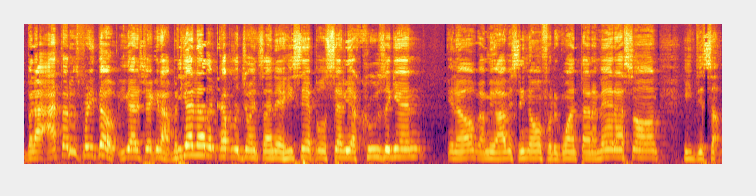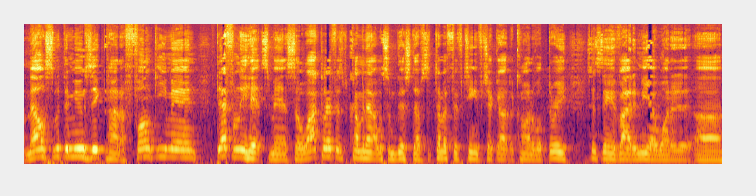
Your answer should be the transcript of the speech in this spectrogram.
but I, I, thought it was pretty dope. You got to check it out. But he got another couple of joints on there. He sampled Celia Cruz again. You know, I mean, obviously known for the Guantanamera song. He did something else with the music, kind of funky, man. Definitely hits, man. So Wyclef is coming out with some good stuff. September 15th, check out the Carnival 3. Since they invited me, I wanted to, uh,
